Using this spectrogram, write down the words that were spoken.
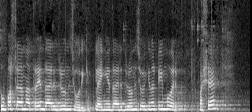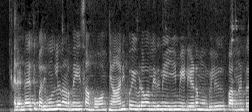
സൂപ്പർ സ്റ്റാറിന് അത്രയും ദാരിദ്ര്യം എന്ന് ചോദിക്കും. ലൈംഗിക ദാരിദ്ര്യം എന്ന് ചോദിക്കുന്ന ടീം വരും. പക്ഷേ രണ്ടായിരത്തി പതിമൂന്നിൽ നടന്ന ഈ സംഭവം ഞാനിപ്പോൾ ഇവിടെ വന്നിരുന്ന് ഈ മീഡിയയുടെ മുമ്പിൽ പറഞ്ഞിട്ട്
